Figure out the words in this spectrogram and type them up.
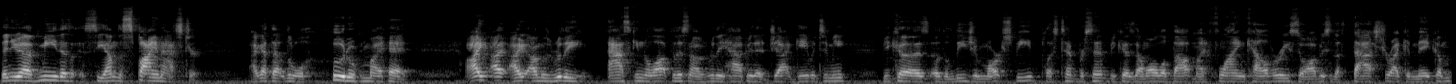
Then you have me. That see, I'm the spy master. I got that little hood over my head. I, I I was really asking a lot for this, and I was really happy that Jack gave it to me because of the Legion March speed plus 10%. Because I'm all about my flying cavalry, so obviously the faster I can make them,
